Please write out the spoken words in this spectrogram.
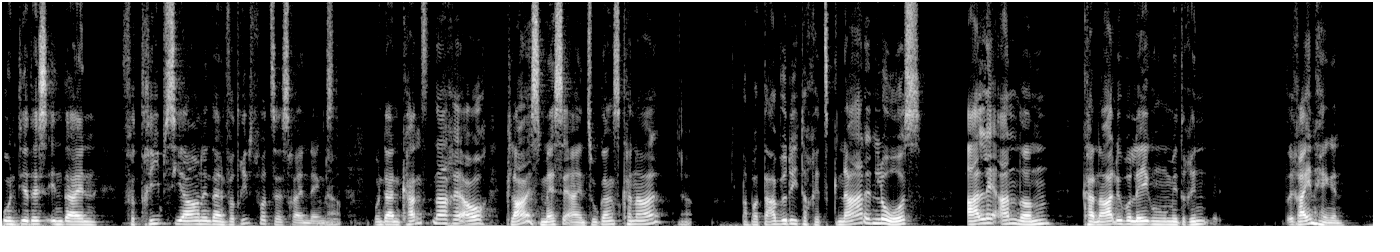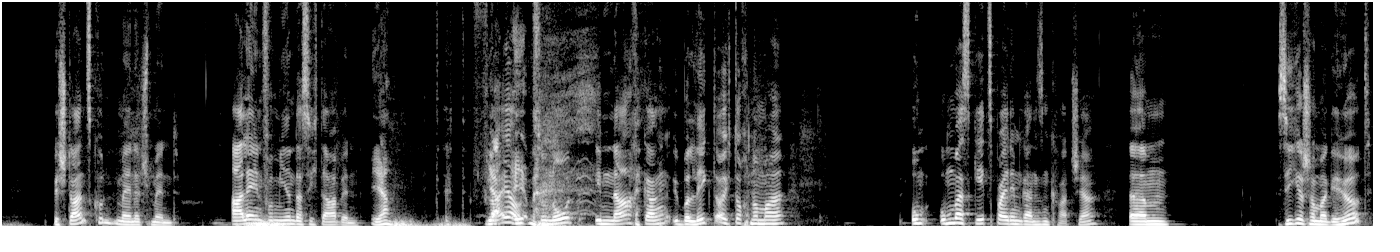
und dir das in dein Vertriebsjahr und in deinen Vertriebsprozess reindenkst. Ja. Und dann kannst nachher auch, klar ist Messe ein Zugangskanal, Ja. Aber da würde ich doch jetzt gnadenlos alle anderen Kanalüberlegungen mit drin, reinhängen. Bestandskundenmanagement. Alle informieren, dass ich da bin. Ja. Flyer Ja, ja. zur Not im Nachgang. Überlegt euch doch nochmal, um, um was geht es bei dem ganzen Quatsch, ja? Ähm, sicher schon mal gehört,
